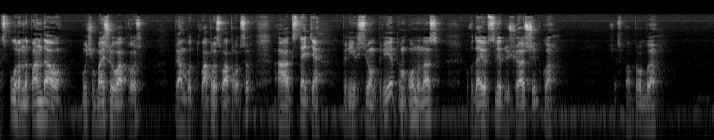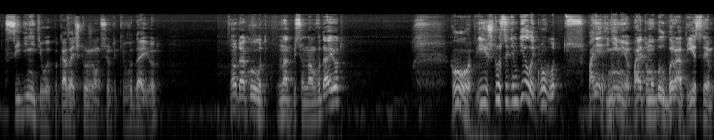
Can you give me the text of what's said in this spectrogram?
спором на Пандау, очень большой вопрос. Прям вот вопрос вопросов. А, кстати, при всем при этом он у нас выдает следующую ошибку. Сейчас попробую соединить его и показать, что же он все-таки выдает. Вот такую вот надпись он нам выдает. Вот. И что с этим делать? Ну, вот понятия не имею. Поэтому был бы рад, если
